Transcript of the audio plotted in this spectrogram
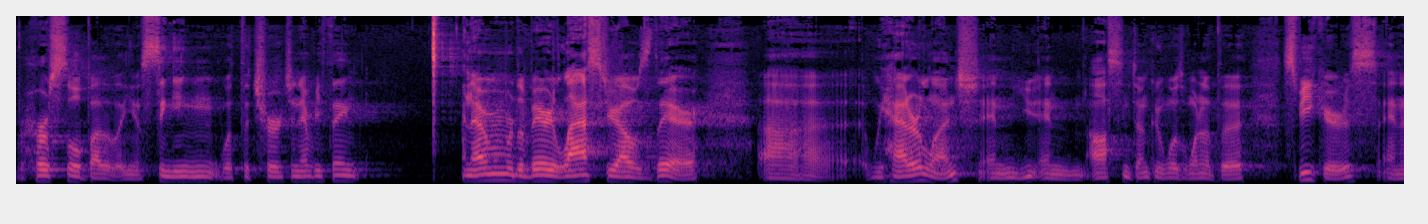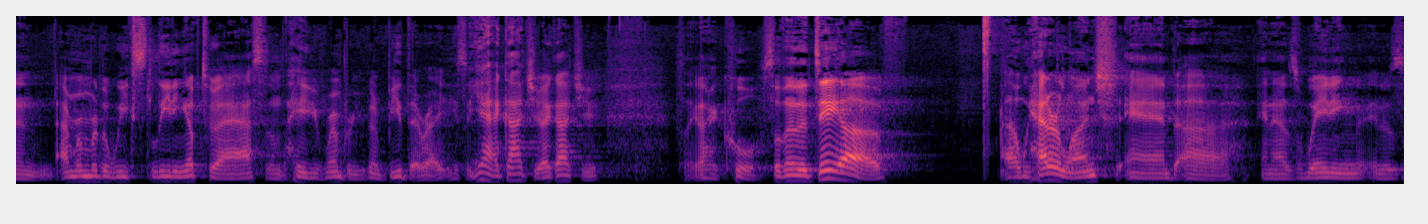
rehearsal about you know singing with the church and everything. And I remember the very last year I was there, uh, we had our lunch, and, you, and Austin Duncan was one of the speakers. And I remember the weeks leading up to it, I asked him, "Hey, you remember you're going to be there, right?" He said, "Yeah, I got you, I got you." It's like, "All right, cool." So then the day of, uh, we had our lunch, and uh, and I was waiting. It was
